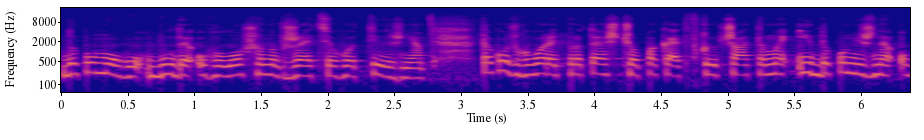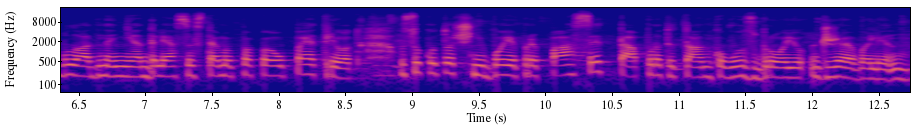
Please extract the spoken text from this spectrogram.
допомогу буде оголошено вже цього тижня. Також говорять про те, що пакет включатиме і допоміжне обладнання для системи ППО Петріот, високоточні боєприпаси та протитанкову зброю Джевелін.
